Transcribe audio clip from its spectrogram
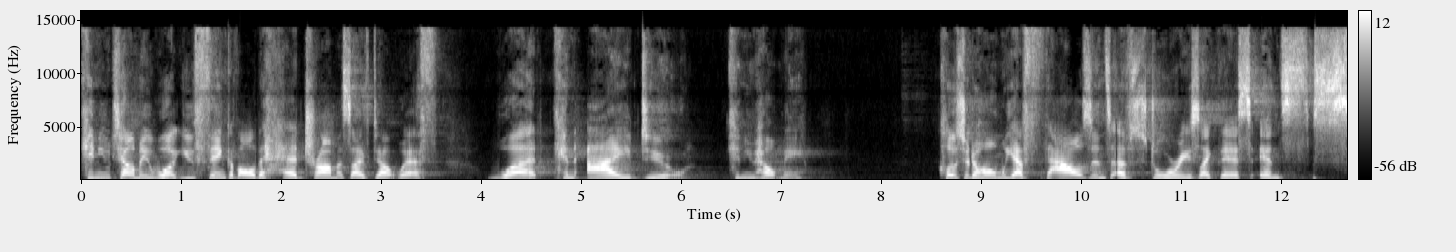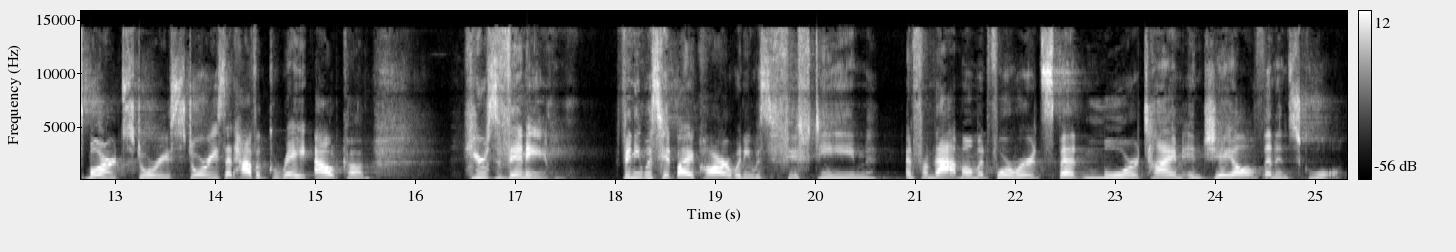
Can you tell me what you think of all the head traumas I've dealt with? What can I do? Can you help me? Closer to home, we have thousands of stories like this and s- smart stories, stories that have a great outcome. Here's Vinny. Vinny was hit by a car when he was 15, and from that moment forward, spent more time in jail than in school.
